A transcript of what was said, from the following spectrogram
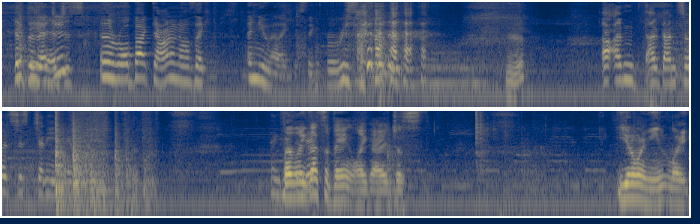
hit the, the edges, edges. and then rolled back down. And I was like, I knew I liked this thing for a reason. yeah. Uh, I'm I've done so it's just Jenny. And Thanks but like that's the thing. Like I just you know what I mean? Like,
